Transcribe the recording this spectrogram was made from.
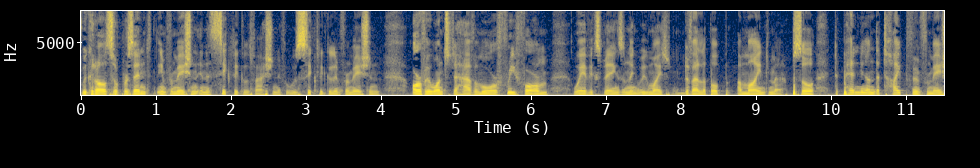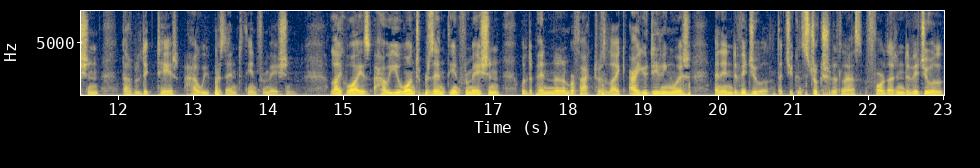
We could also present information in a cyclical fashion if it was cyclical information, or if we wanted to have a more free-form way of explaining something, we might develop up a mind map. So depending on the type of information, that will dictate how we present the information. Likewise, how you want to present the information will depend on a number of factors like are you dealing with an individual that you can structure the class for that individual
